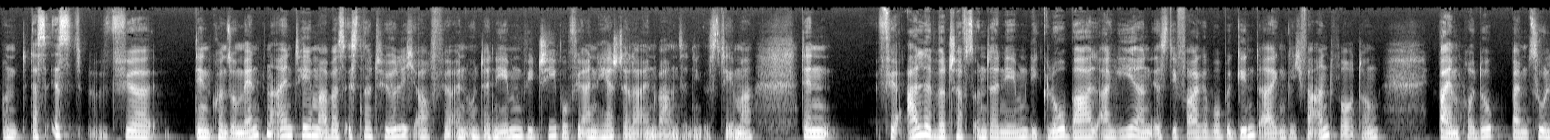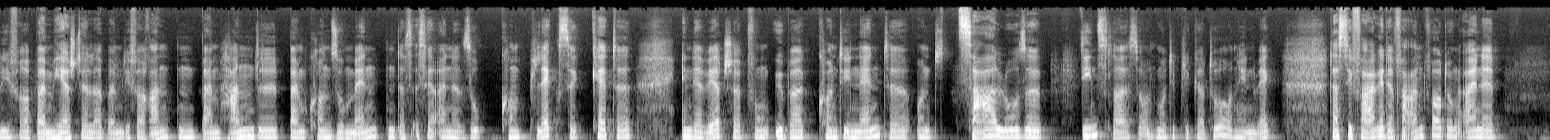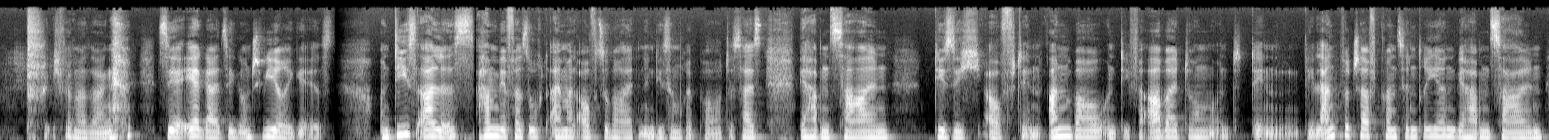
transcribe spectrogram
Und das ist für den Konsumenten ein Thema, aber es ist natürlich auch für ein Unternehmen wie Chibo, für einen Hersteller ein wahnsinniges Thema. Denn für alle Wirtschaftsunternehmen, die global agieren, ist die Frage, wo beginnt eigentlich Verantwortung? Beim Produkt, beim Zulieferer, beim Hersteller, beim Lieferanten, beim Handel, beim Konsumenten. Das ist ja eine so komplexe Kette in der Wertschöpfung über Kontinente und zahllose Dienstleister und Multiplikatoren hinweg, dass die Frage der Verantwortung eine ich will mal sagen, sehr ehrgeizige und schwierige ist. Und dies alles haben wir versucht einmal aufzubereiten in diesem Report. Das heißt, wir haben Zahlen, die sich auf den Anbau und die Verarbeitung und den, die Landwirtschaft konzentrieren. Wir haben Zahlen,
